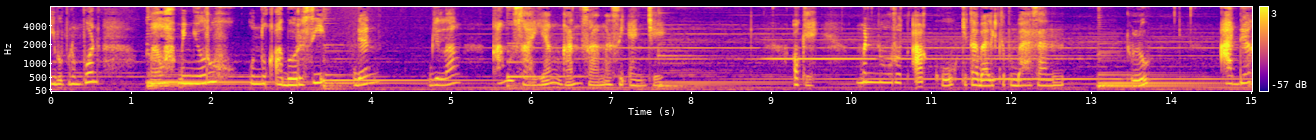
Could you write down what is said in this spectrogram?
ibu perempuan malah menyuruh untuk aborsi dan bilang kamu sayang kan sama si NC? Oke, menurut aku kita balik ke pembahasan. Ada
